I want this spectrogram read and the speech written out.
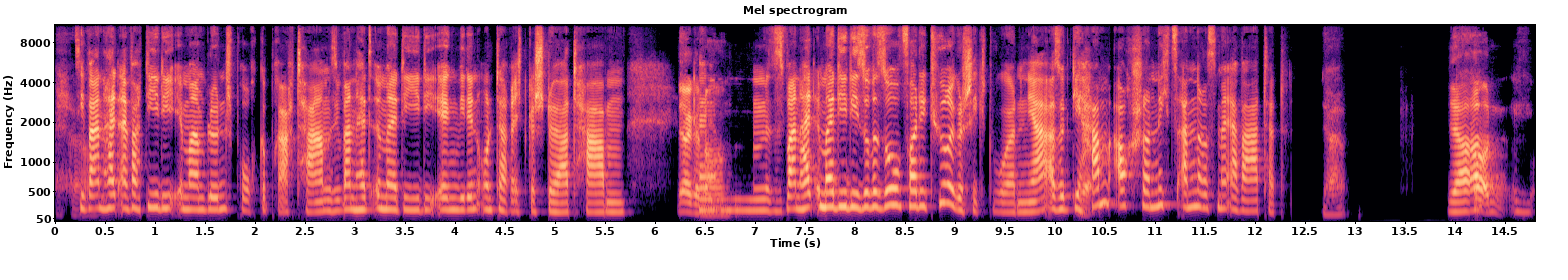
Ja. Sie waren halt einfach die, die immer einen blöden Spruch gebracht haben. Sie waren halt immer die, die irgendwie den Unterricht gestört haben. Ja, genau. Ähm, es waren halt immer die, die sowieso vor die Türe geschickt wurden, ja. Also die ja. haben auch schon nichts anderes mehr erwartet. Ja, ja, und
